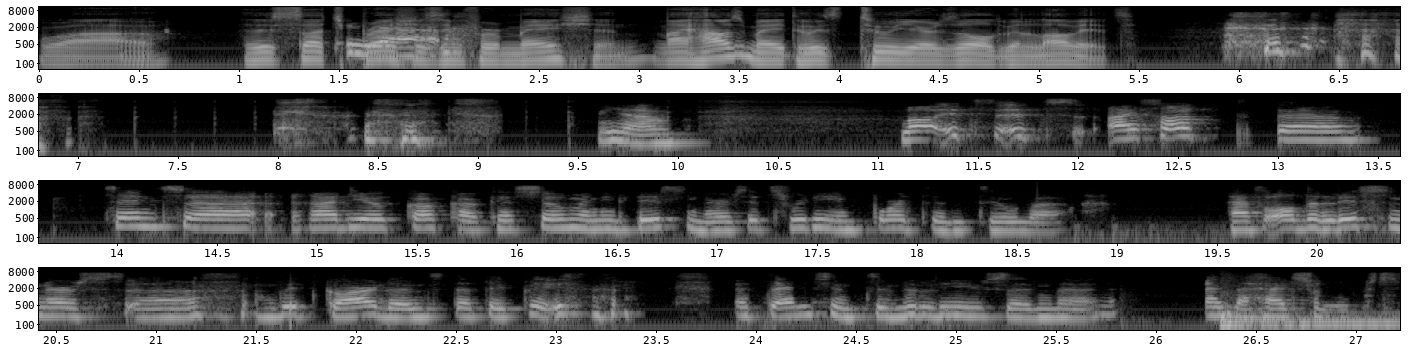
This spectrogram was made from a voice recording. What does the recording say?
Wow. This is such precious Yeah. information. My housemate, who is two years old, will love it. Yeah. Well, it's it's. I thought uh, since uh, Radio Kak Kak has so many listeners, it's really important to uh, have all the listeners uh, with gardens that they pay attention to the leaves and and the hedgehogs,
